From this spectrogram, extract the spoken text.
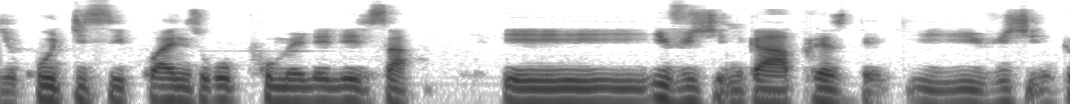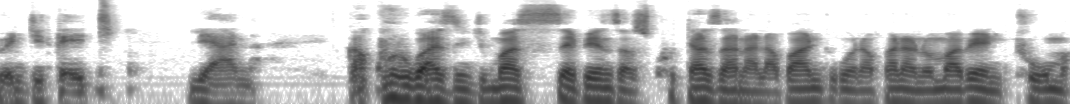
yikuthi sikwanise ukuphumelelisa i-vision ka-president i-vision 2030 liyana kakhulukazi nje uma sisebenza sikhuthazana labantu konafana noma bengithuma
